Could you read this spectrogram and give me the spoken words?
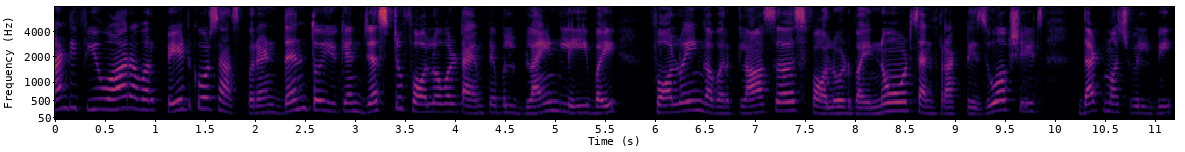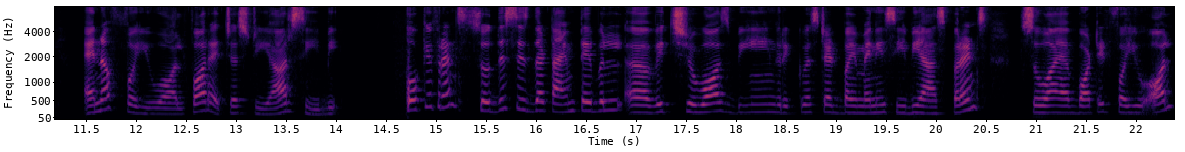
and if you are our paid course aspirant then though you can just follow our timetable blindly by following our classes followed by notes and practice worksheets that much will be enough for you all for HSTR CB. Okay friends, so this is the timetable uh, which was being requested by many CB aspirants. So I have bought it for you all.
